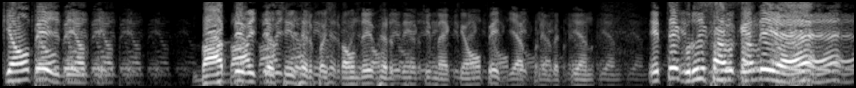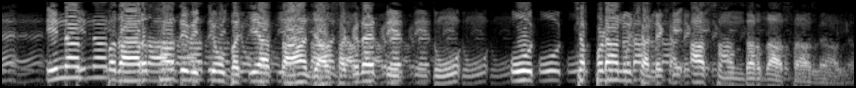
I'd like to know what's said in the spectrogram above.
ਕਿਉਂ ਭੇਜਦੇ ਆ ਉੱਥੇ? ਬਾਅਦ ਦੇ ਵਿੱਚ ਅਸੀਂ ਫਿਰ ਪਛਤਾਉਂਦੇ ਫਿਰਦੇ ਹਾਂ ਕਿ ਮੈਂ ਕਿਉਂ ਭੇਜਿਆ ਆਪਣੇ ਬੱਚਿਆਂ ਨੂੰ? ਇੱਥੇ ਗੁਰੂ ਸਾਹਿਬ ਕਹਿੰਦੇ ਆ ਇਹਨਾਂ ਪਦਾਰਥਾਂ ਦੇ ਵਿੱਚੋਂ ਬਚਿਆ ਤਾਂ ਜਾ ਸਕਦਾ ਤੇ ਤੂੰ ਉਹ ਛੱਪੜਾਂ ਨੂੰ ਛੱਡ ਕੇ ਆ ਸਮੁੰਦਰ ਦਾ ਆਸਰਾ ਲੈ ਲੈ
